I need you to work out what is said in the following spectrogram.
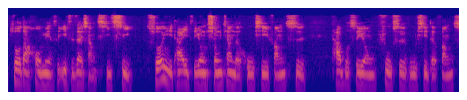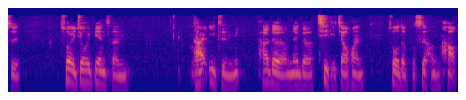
做到后面是一直在想吸气，所以他一直用胸腔的呼吸方式，他不是用腹式呼吸的方式，所以就会变成他一直他的那个气体交换做得不是很好。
